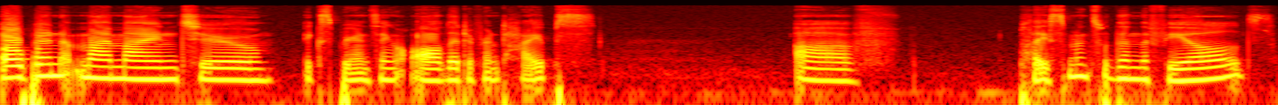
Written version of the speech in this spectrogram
open my mind to experiencing all the different types of placements within the fields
